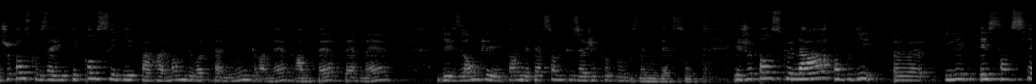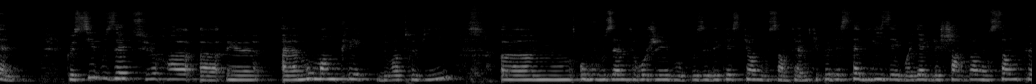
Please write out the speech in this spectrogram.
Je pense que vous avez été conseillé par un membre de votre famille, grand-mère, grand-père, père-mère, des oncles et des tantes, des personnes plus âgées que vous, mes amis verso. Et je pense que là, on vous dit, euh, il est essentiel que si vous êtes sur euh, euh, un moment clé de votre vie, euh, où vous vous interrogez, vous posez des questions, vous vous sentez un petit peu déstabilisé, vous voyez avec les chardons, on sent que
